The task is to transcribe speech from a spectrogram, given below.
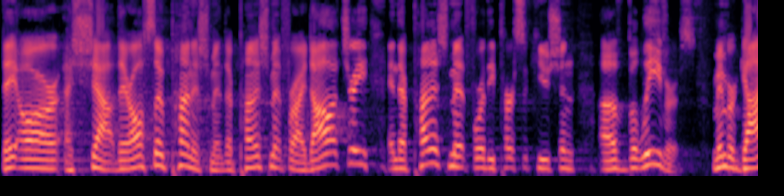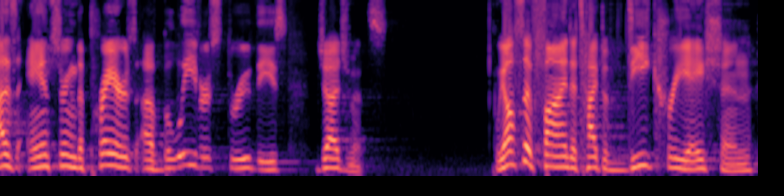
They are a shout. They're also punishment. They're punishment for idolatry and they're punishment for the persecution of believers. Remember, God is answering the prayers of believers through these judgments. We also find a type of decreation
